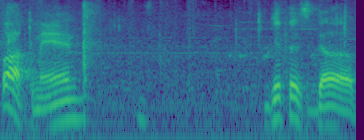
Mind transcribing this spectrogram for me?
Fuck, man. Get this dub.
